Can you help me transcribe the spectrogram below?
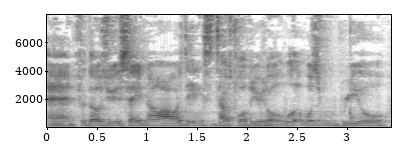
And for those of you who say, no, I was dating since I was 12 years old, well, it wasn't real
